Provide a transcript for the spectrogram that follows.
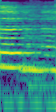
good enough.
